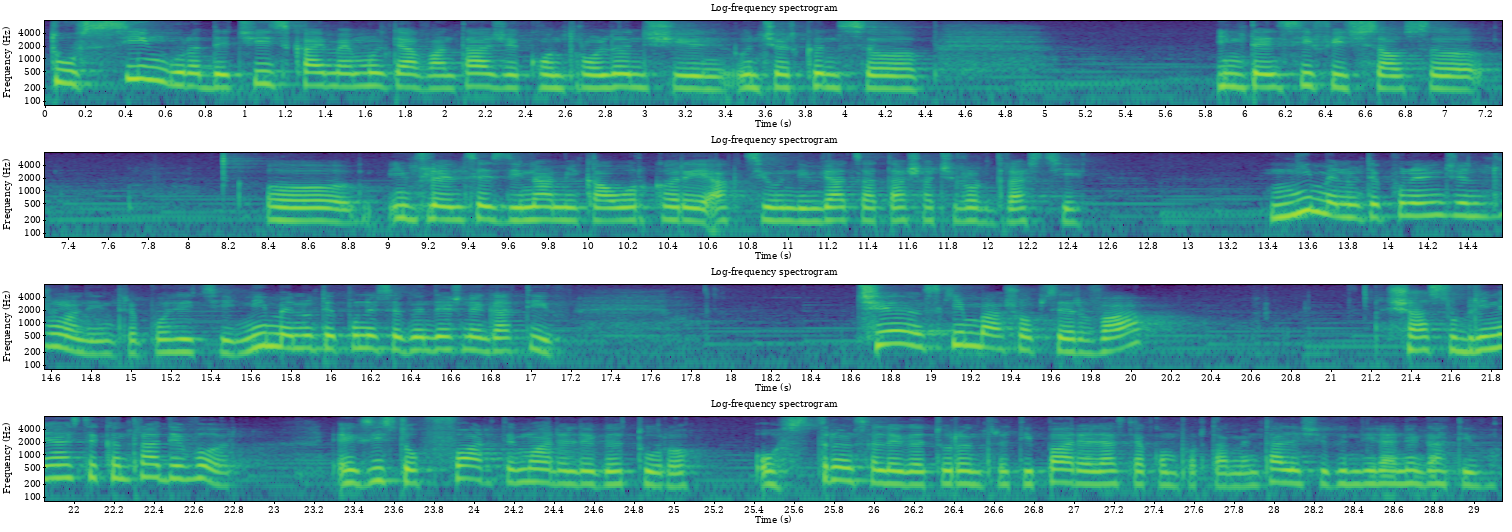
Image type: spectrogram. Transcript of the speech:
Tu singură decizi că ai mai multe avantaje controlând și încercând să intensifici sau să uh, influențezi dinamica oricărei acțiuni din viața ta și a celor dragi ție. Nimeni nu te pune nici într-una dintre poziții. Nimeni nu te pune să gândești negativ. Ce, în schimb, aș observa și aș sublinea este că, într-adevăr, există o foarte mare legătură, o strânsă legătură între tiparele astea comportamentale și gândirea negativă.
